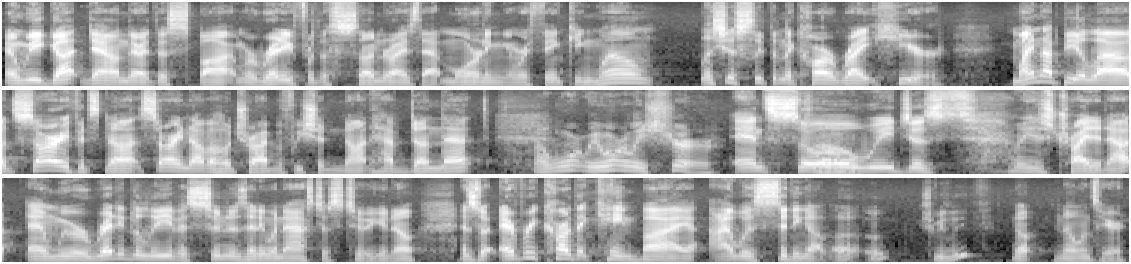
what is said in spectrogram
And we got down there at this spot and we're ready for the sunrise that morning. And we're thinking, well, let's just sleep in the car right here. Might not be allowed. Sorry if it's not. Sorry, Navajo tribe, if we should not have done that. Uh, we weren't, we weren't really sure. And so, So- we just we just tried it out and we were ready to leave as soon as anyone asked us to, you know? And so every car that came by, I was sitting up. Uh-oh, should we leave? No, no one's here.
